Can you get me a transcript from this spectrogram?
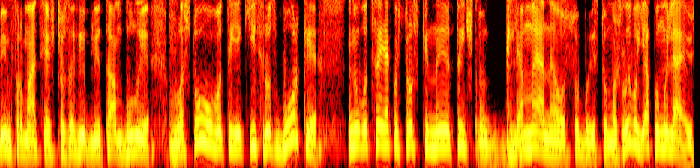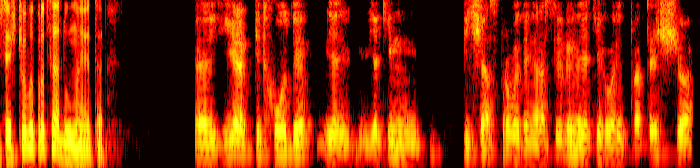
інформація, що загиблі там були, влаштовувати якісь розборки. Ну, це якось трошки неетично для мене особисто. Можливо, я помиляюся. Що ви про це думаєте? Е, Є підходи, я- яким під час проведення розслідування, які говорять про те, що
